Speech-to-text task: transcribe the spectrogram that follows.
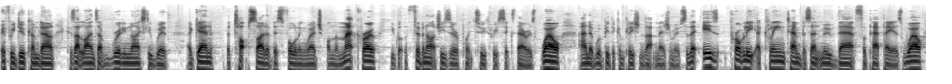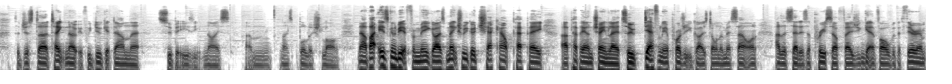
if we do come down because that lines up really nicely with again the top side of this falling wedge on the macro. You've got the Fibonacci 0.236 there as well and it would be the completion of that measure move. So there is probably a clean 10% move there for Pepe as well. So just uh, take note if we do get down there super easy nice um, nice bullish long. Now that is going to be it from me, guys. Make sure you go check out Pepe, uh, Pepe Unchained Layer 2. Definitely a project you guys don't want to miss out on. As I said, it's a pre-sale phase. You can get involved with Ethereum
